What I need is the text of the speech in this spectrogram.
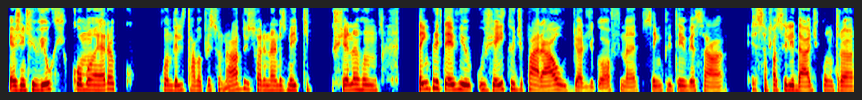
e a gente viu que, como era quando ele tava pressionado, e o 49 meio que Shanahan sempre teve o jeito de parar o Jared Goff, né? Sempre teve essa, essa facilidade contra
